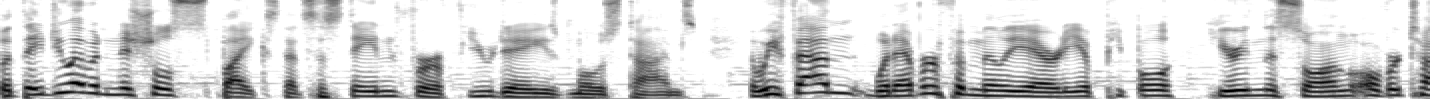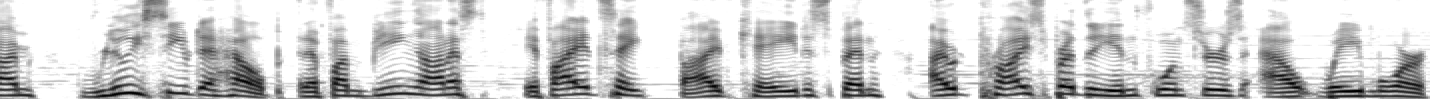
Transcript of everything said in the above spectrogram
but they do have initial spikes that sustain for a few days most times. And we found whatever familiarity of people hearing the song over time really seemed to help. And if I'm being honest, if I had say 5k to spend, I would probably spread the influencers out way more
